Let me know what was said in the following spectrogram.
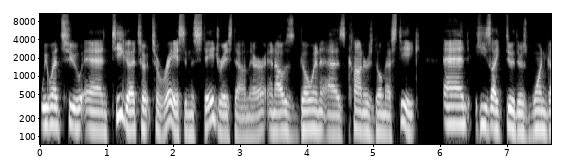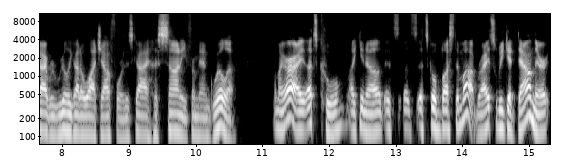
We went to Antigua to, to race in the stage race down there, and I was going as Connor's domestique. And he's like, dude, there's one guy we really got to watch out for. This guy, Hassani from Anguilla. I'm like, all right, that's cool. Like, you know, let's, let's go bust him up, right? So we get down there.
